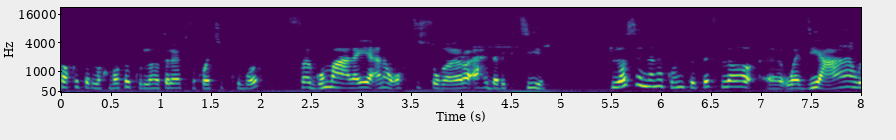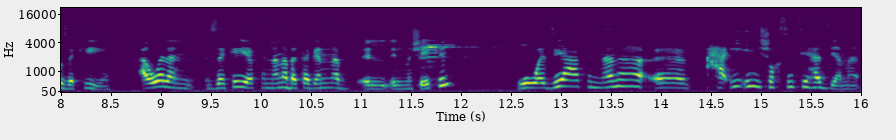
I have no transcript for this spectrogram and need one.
طاقة اللخبطة كلها طلعت في إخواتي الكبار. فجم عليا أنا وأختي الصغيرة أهدى بكتير. بلس إن أنا كنت طفلة آه، وديعة وذكية. اولا ذكية في إن أنا بتجنب ال- المشاكل. ووديعة في إن أنا آه، حقيقي شخصيتي هادية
